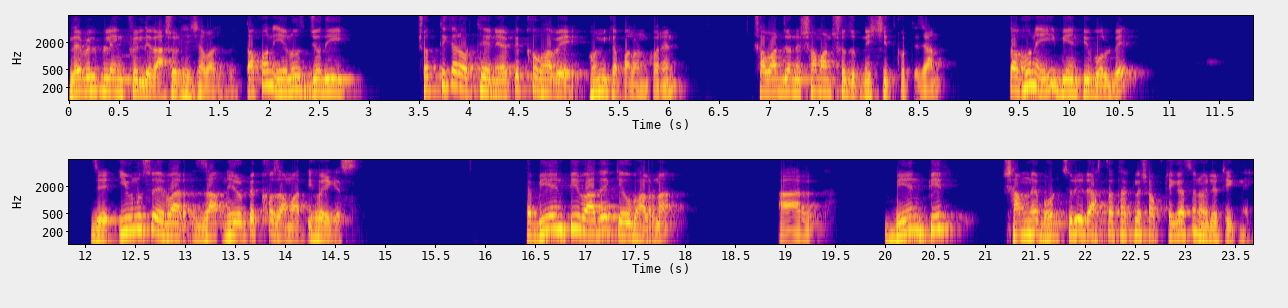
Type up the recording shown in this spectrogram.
লেভেল প্লেইং ফিল্ডের আসল হিসাব আসবে। তখন ইউনুস যদি সত্যিকার অর্থে নিরপেক্ষভাবে ভূমিকা পালন করেন, সবার জন্য সমান সুযোগ নিশ্চিত করতে যান। তখনই বিএনপি বলবে যে, ইউনুসও এবার নিরপেক্ষ জামাতি হয়ে গেছে। তা বিএনপি বাদে কেউ ভালো না। আর বিএনপির সামনে ভোট চুরির রাস্তা থাকলে সব ঠিক আছে, নইলে ঠিক নেই।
